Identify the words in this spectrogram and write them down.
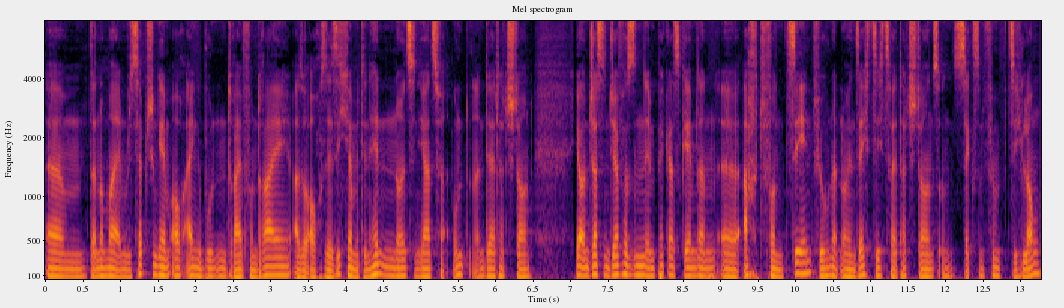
Ähm, dann nochmal im Reception Game auch eingebunden, 3 von 3, also auch sehr sicher mit den Händen, 19 Yards und der Touchdown. Ja, und Justin Jefferson im Packers Game dann äh, 8 von 10 für 169, zwei Touchdowns und 56 Long.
